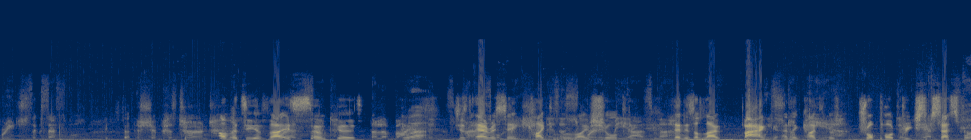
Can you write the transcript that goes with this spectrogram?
breach successful. The ship has turned. Comedy of that is so good. The Leviathan's Just Eris saying transformation Kaito will arrive shortly. miasma. Then there's a loud bang, and then stop Kaito goes, drop pod breach successful.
